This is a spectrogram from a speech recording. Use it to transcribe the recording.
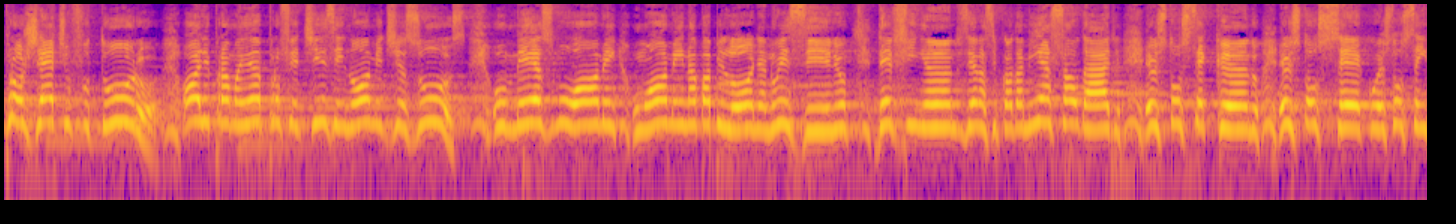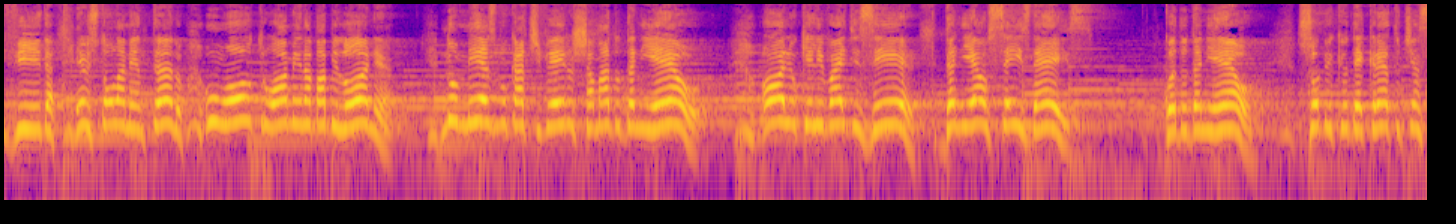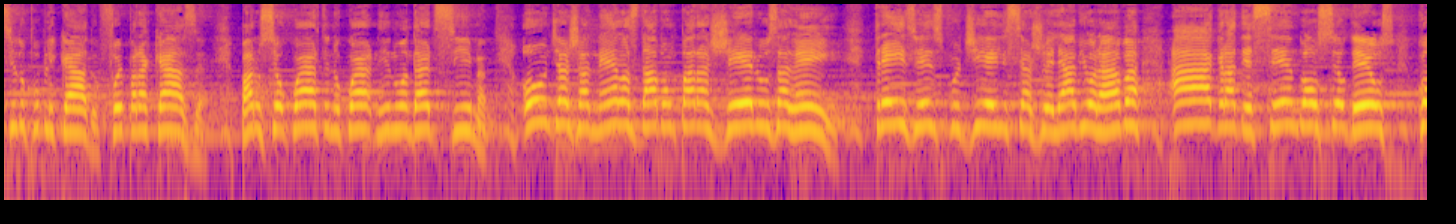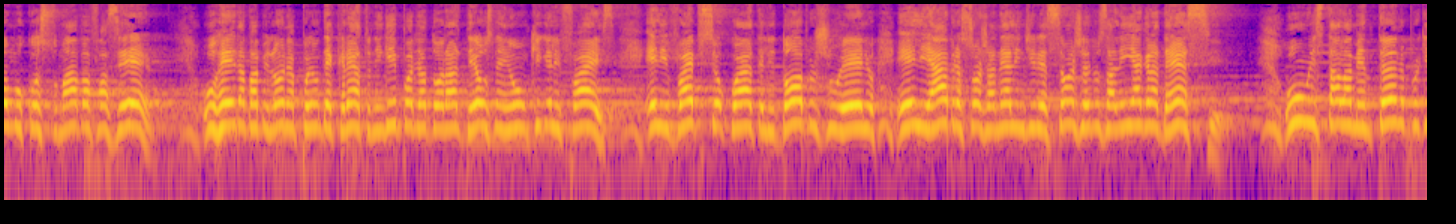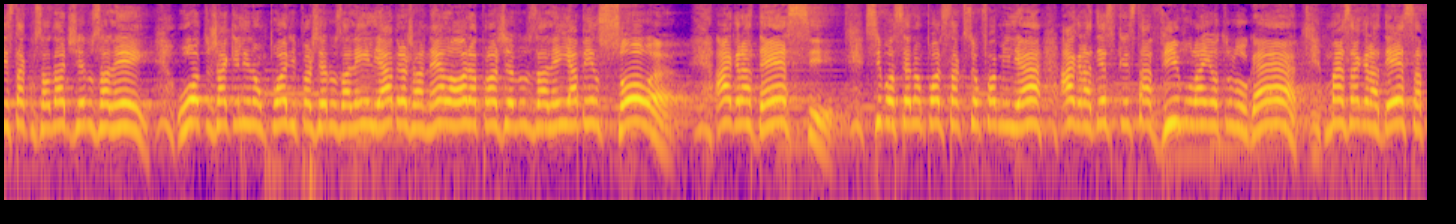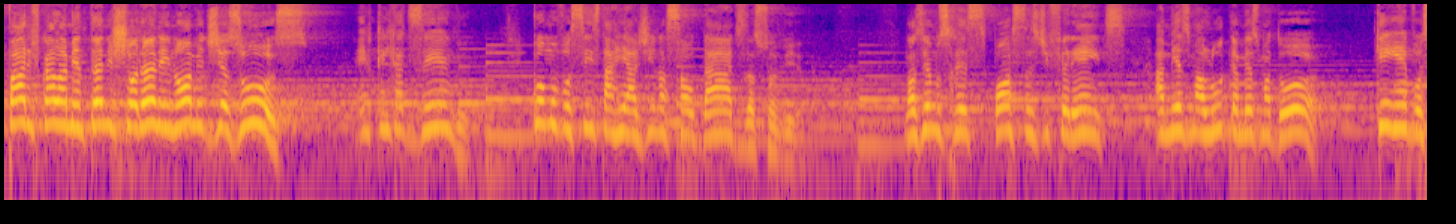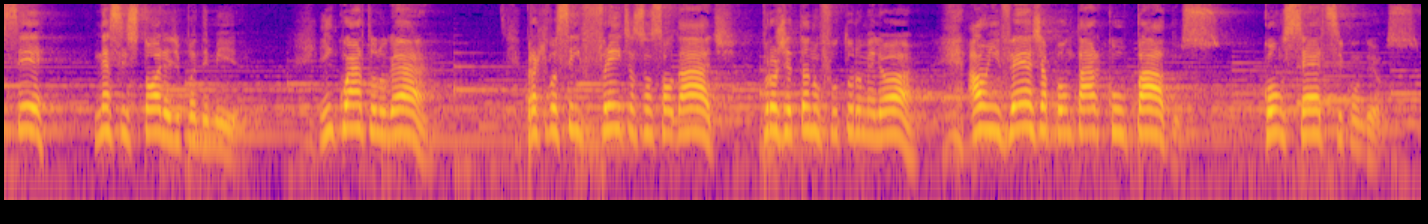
projete o futuro, olhe para amanhã, profetize em nome de Jesus. O mesmo homem, um homem na Babilônia, no exílio, definhando, dizendo assim: por causa da minha saudade, eu estou secando, eu estou seco, eu estou sem vida, eu estou lamentando. Um outro homem na Babilônia, no mesmo cativeiro, chamado Daniel. Olha o que ele vai dizer, Daniel 6,10. Quando Daniel soube que o decreto tinha sido publicado, foi para casa, para o seu quarto e no, quarto, e no andar de cima, onde as janelas davam para Jerusalém. Três vezes por dia ele se ajoelhava e orava, agradecendo ao seu Deus, como costumava fazer. O rei da Babilônia põe um decreto: ninguém pode adorar Deus nenhum. O que, que ele faz? Ele vai para o seu quarto, ele dobra o joelho, ele abre a sua janela em direção a Jerusalém e agradece. Um está lamentando porque está com saudade de Jerusalém. O outro, já que ele não pode ir para Jerusalém, ele abre a janela, ora para Jerusalém e abençoa. Agradece. Se você não pode estar com seu familiar, agradeça porque ele está vivo lá em outro lugar. Mas agradeça, pare de ficar lamentando e chorando em nome de Jesus. É o que ele está dizendo. Como você está reagindo às saudades da sua vida? Nós vemos respostas diferentes, a mesma luta, a mesma dor. Quem é você nessa história de pandemia? Em quarto lugar, para que você enfrente a sua saudade, projetando um futuro melhor, ao invés de apontar culpados, conserte-se com Deus.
